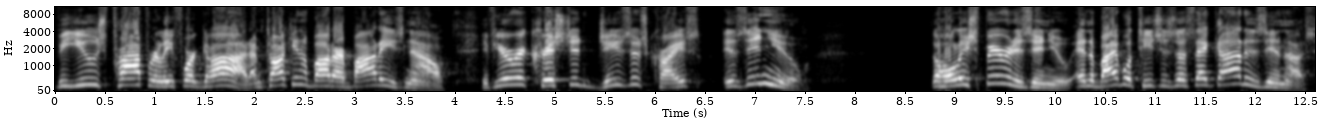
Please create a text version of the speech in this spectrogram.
be used properly for God. I'm talking about our bodies now. If you're a Christian, Jesus Christ is in you. The Holy Spirit is in you. And the Bible teaches us that God is in us.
